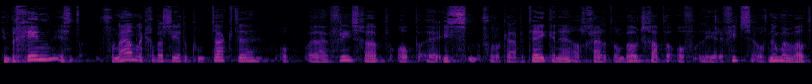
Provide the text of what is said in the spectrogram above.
In het begin is het voornamelijk gebaseerd op contacten, op uh, vriendschap, op uh, iets voor elkaar betekenen. Als gaat het om boodschappen of leren fietsen of noem maar wat.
